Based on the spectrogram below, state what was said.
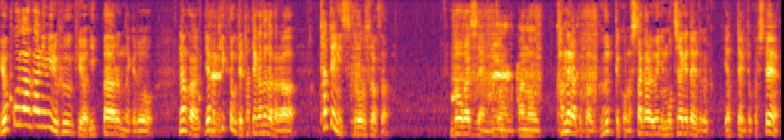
横長に見る風景はいっぱいあるんだけどなんかやっぱ TikTok って縦型だから縦にスクロールするわけさ動画自体に、うん。あのカメラとかグッてこの下から上に持ち上げたりとかやったりとかして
